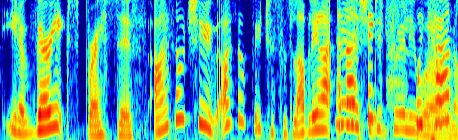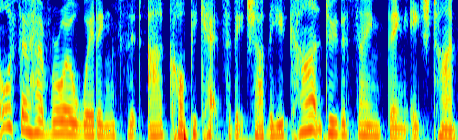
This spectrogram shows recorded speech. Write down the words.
You know, very expressive. I thought she, I thought Beatrice was lovely, and I, and I she think did really we well. can't also have royal weddings that are copycats of each other. You can't do the same thing each time.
